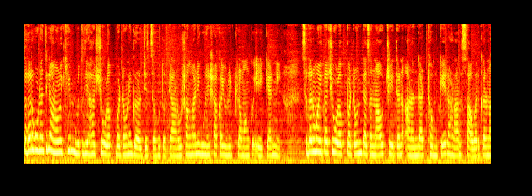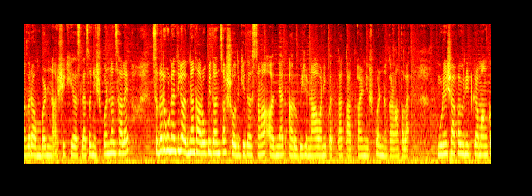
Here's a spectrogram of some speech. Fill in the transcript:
सदर गुन्ह्यातील अनोळखी मृतदेहाची ओळख पटवणे गरजेचं होतं. त्या अनुषंगाने गुन्हे शाखा युनिट क्रमांक एक यांनी सदर महिताची ओळख पटवून त्याचं नाव चेतन आनंदा ठमके राहणार सावरकर नगर अंबड नाशिक हे असल्याचं निष्पन्न झालंय. सदर गुन्ह्यातील अज्ञात आरोपितांचा शोध घेत असताना अज्ञात आरोपीचे नाव आणि पत्ता तात्काळ निष्पन्न करण्यात आलाय. गुन्हे शाखा युनिट क्रमांक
